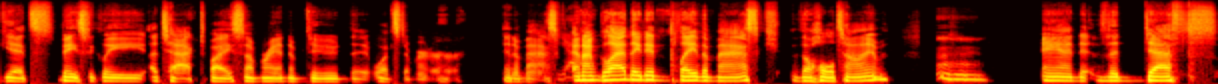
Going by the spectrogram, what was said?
gets basically attacked by some random dude that wants to murder her in a mask. Yeah. And I'm glad they didn't play the mask the whole time. Mhm. And the deaths,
